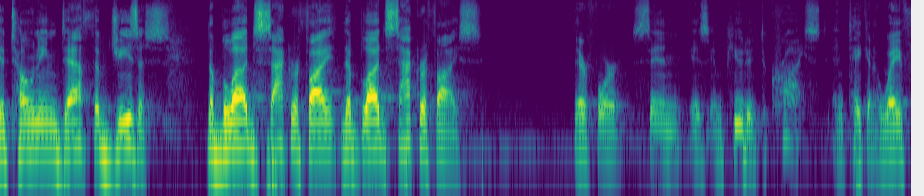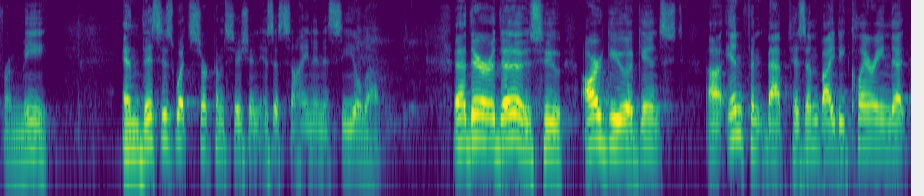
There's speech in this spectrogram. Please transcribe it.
atoning death of Jesus, the blood sacrifice, the blood sacrifice Therefore, sin is imputed to Christ and taken away from me. And this is what circumcision is a sign and a seal of. Uh, there are those who argue against uh, infant baptism by declaring that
